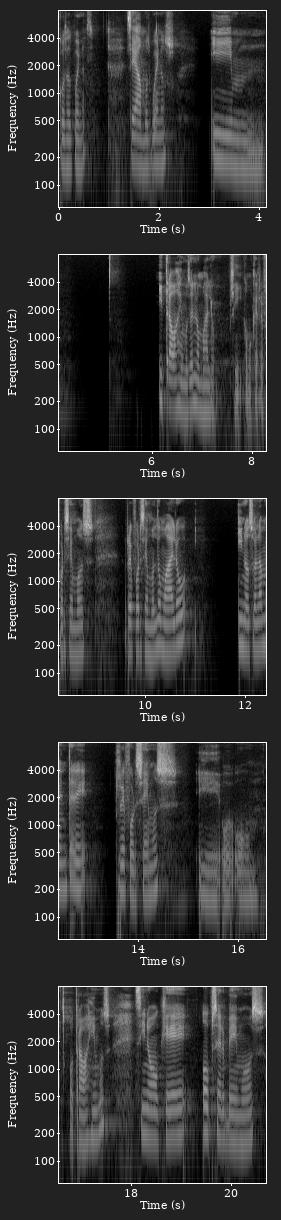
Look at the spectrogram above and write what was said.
cosas buenas, seamos buenos y, mm, y trabajemos en lo malo, ¿sí? Como que reforcemos, reforcemos lo malo y no solamente reforcemos eh, o, o trabajemos, sino que observemos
